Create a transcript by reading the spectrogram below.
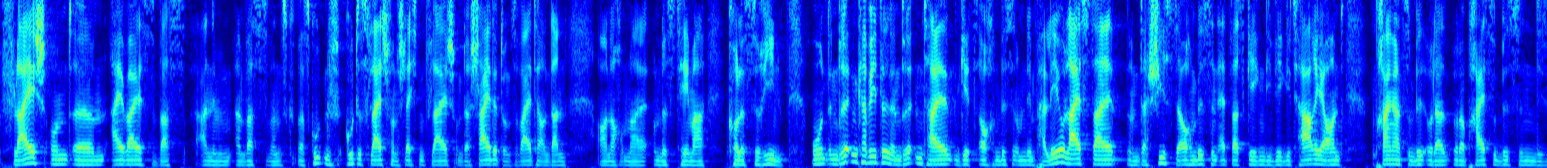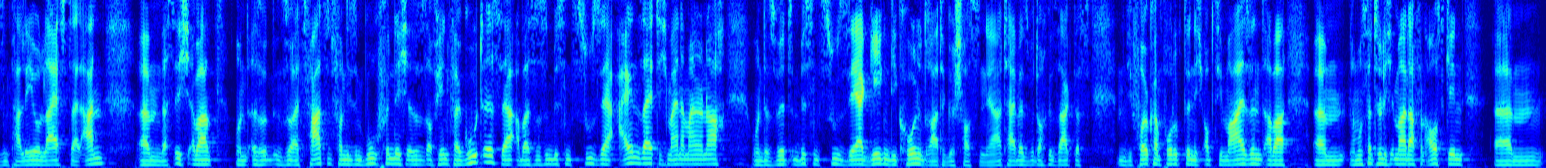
Fleisch und ähm, Eiweiß, was an dem, an was, was, was guten, gutes Fleisch von schlechtem Fleisch unterscheidet und so weiter. Und dann auch noch mal um das Thema Cholesterin. Und im dritten Kapitel, im dritten Teil, geht es auch ein bisschen um den Paleo-Lifestyle und da schießt er auch ein bisschen etwas gegen die Vegetarier und prangert so ein bisschen oder, oder preist so ein bisschen diesen Paleo-Lifestyle an. Ähm, dass ich aber, und also so als Fazit von diesem Buch finde ich, dass es auf jeden Fall gut ist, ja, aber es ist ein bisschen zu sehr einseitig, meiner Meinung nach, und es wird ein bisschen zu sehr gegen die Kohlenhydrate geschossen, ja. Teilweise wird auch gesagt, dass die Vollkornprodukte nicht optimal sind, aber ähm, man muss natürlich immer davon ausgehen, ähm,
